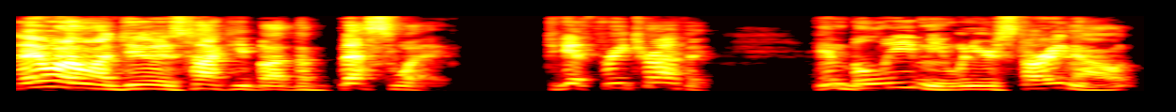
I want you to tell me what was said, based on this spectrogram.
Today what I want to do is talk to you about the best way to get free traffic. And believe me, when you're starting out,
